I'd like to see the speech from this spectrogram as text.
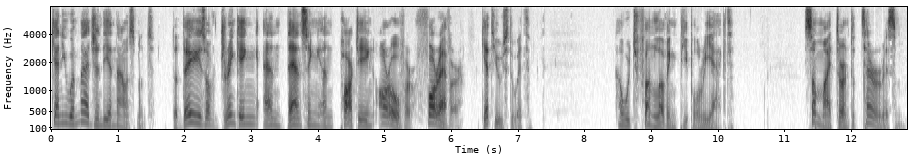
Can you imagine the announcement? The days of drinking and dancing and partying are over forever. Get used to it. How would fun-loving people react? Some might turn to terrorism,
